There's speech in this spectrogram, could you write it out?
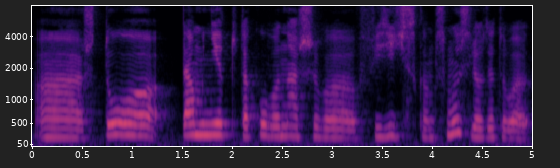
А, что там нет такого нашего в физическом смысле вот этого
